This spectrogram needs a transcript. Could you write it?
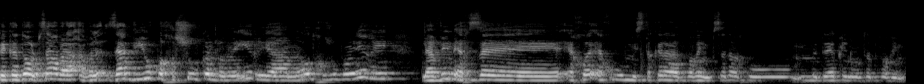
בגדול, בסדר? אבל, אבל זה הדיוק החשוב כאן במאירי, המאוד חשוב במאירי, להבין איך זה, איך, איך הוא מסתכל על הדברים, בסדר? איך הוא מדייק לנו את הדברים.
